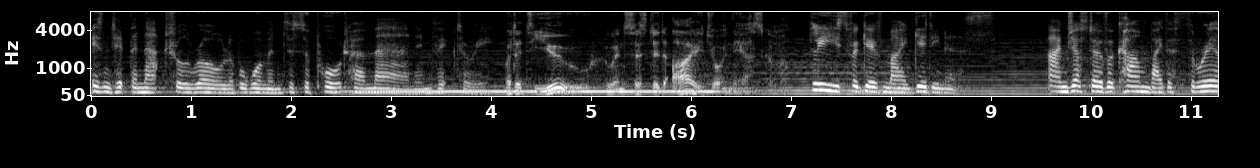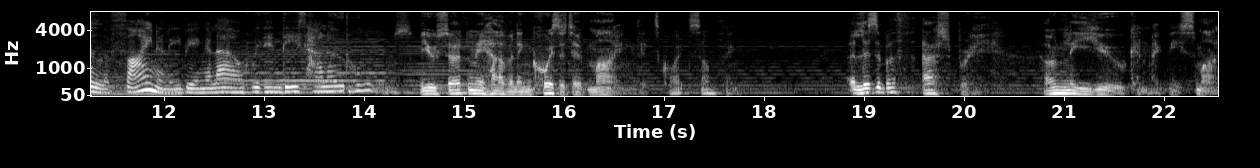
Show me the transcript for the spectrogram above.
isn't it the natural role of a woman to support her man in victory? But it's you who insisted I join the Ascalon. Please forgive my giddiness. I'm just overcome by the thrill of finally being allowed within these hallowed halls. You certainly have an inquisitive mind. It's quite something. Elizabeth Ashbury, only you can make me smile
